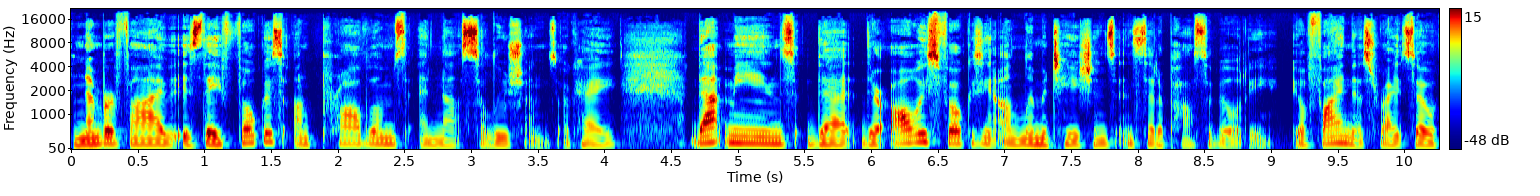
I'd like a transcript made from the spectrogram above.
Number five is they focus on problems and not solutions, okay? That means that they're always focusing on limitations instead of possibility. You'll find this, right? So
